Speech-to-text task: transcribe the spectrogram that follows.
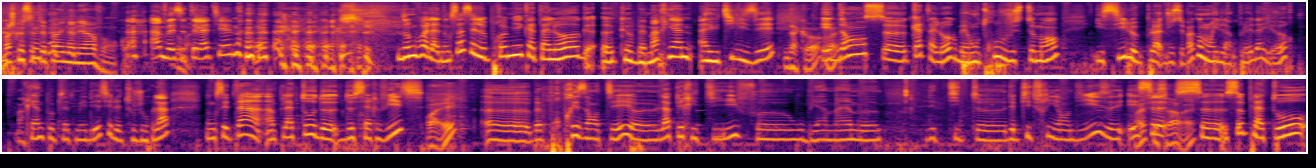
Moi, je que c'était pas une année avant, quoi. Ah, ben c'était la tienne. donc voilà, donc ça, c'est le premier catalogue euh, que ben, Marianne a utilisé. D'accord. Et ouais. dans ce catalogue, ben, on trouve justement ici le plat, je ne sais pas comment il l'appelait d'ailleurs. Marianne peut peut-être m'aider si elle est toujours là. Donc c'était un, un plateau de, de service Ouais, euh, ben, pour présenter euh, l'apéritif euh, ou bien même des, petites, des petites friandises. Et, Ouais, ce, c'est ça, ouais. ce- ce plateau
